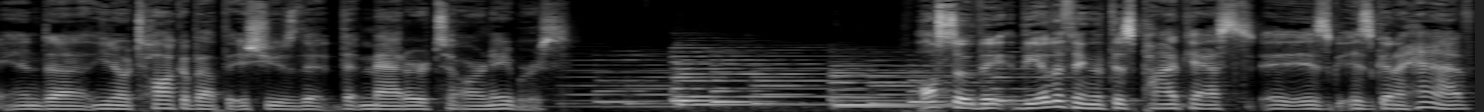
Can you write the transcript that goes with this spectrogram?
and uh, you know talk about the issues that that matter to our neighbors. Also, the the other thing that this podcast is is going to have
